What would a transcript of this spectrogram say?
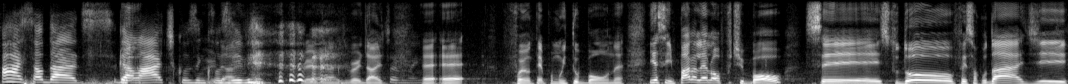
Ai, saudades. Galácticos, inclusive. Verdade, verdade. Também. É, é, foi um tempo muito bom, né? E assim, paralelo ao futebol, você estudou, fez faculdade?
